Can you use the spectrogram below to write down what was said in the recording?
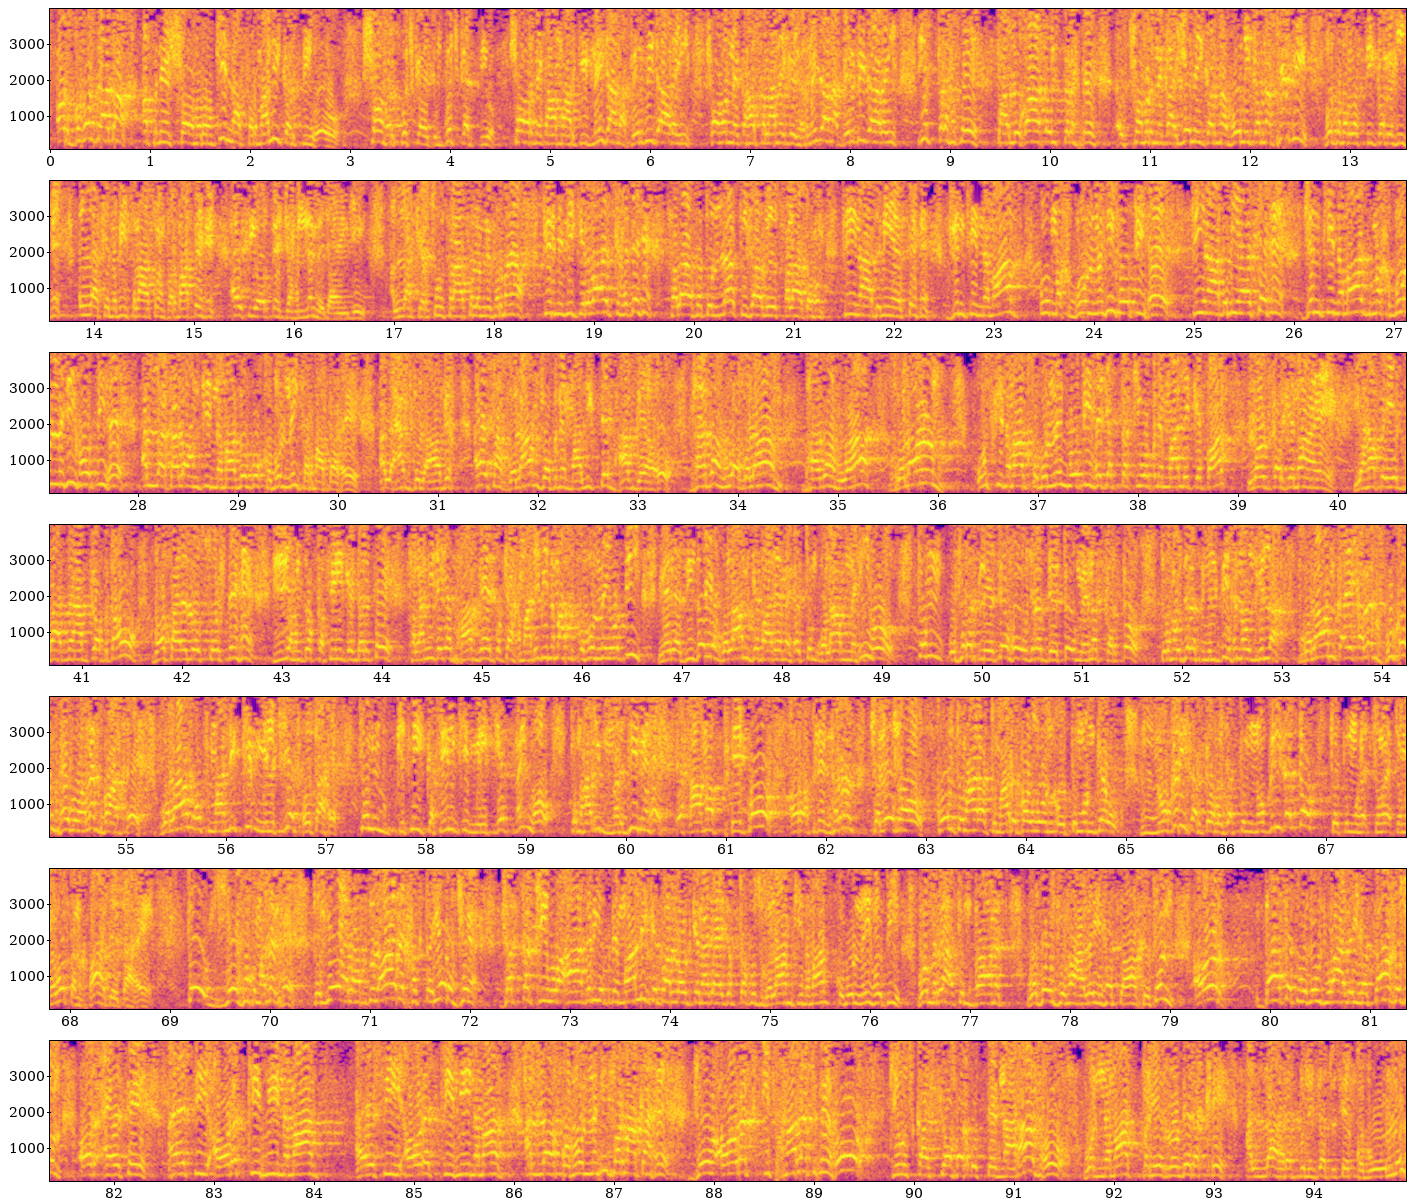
اور بہت زیادہ اپنے شوہروں کی نافرمانی کرتی ہو۔ شوہر کچھ کہے، تم کچھ کرتی ہو۔ شوہر نے کہا مارکیٹ نہیں جانا، پھر بھی جا رہی۔ شوہر نے کہا فلانے کے گھر نہیں جانا، پھر بھی جا رہی۔ اس طرح سے تعلقات اس طرح سے شوہر نے کہا یہ نہیں کرنا، وہ نہیں کرنا، پھر بھی وہ زبردستی کر رہی ہیں۔ اللہ کے نبی صلی اللہ علیہ وسلم فرماتے ہیں، ایسی عورتیں جہنم میں جائیں گی۔ اللہ کے رسول صلی اللہ علیہ وسلم نے فرمایا پھر نبی کی روایت کہتے ہیں فلاحت اللہ تجاوی فلاح تین آدمی ایسے ہیں جن کی نماز وہ مقبول نہیں ہوتی ہے۔ تین آدمی ایسے ہیں جن کی نماز مقبول نہیں ہوتی ہے۔ اللہ تعالیٰ ان کی نمازوں کو قبول نہیں فرماتا ہے۔ الحمد العابق ایسا غلام جو اپنے مالک سے بھاگ گیا ہو، بھاگا ہوا غلام، بھاگا ہوا غلام۔ اس کی نماز قبول نہیں ہوتی ہے جب تک کہ وہ اپنے مالک کے پاس لوٹ کر کے نہ آئے۔ یہاں پہ ایک بات میں آپ کو بتاؤں، بہت سارے لوگ سوچتے ہیں، یہ ہم تو کفیل کے ڈر سے فلانی جگہ بھاگ گئے تو کیا ہماری بھی نماز قبول نہیں ہوتی؟ میرے عزیزو یہ غلام کے بارے میں ہے، تم غلام نہیں ہو۔ تم اجرت لیتے ہو، اجرت دیتے ہو، محنت کرتے ہو، تمہیں اجرت ملتی ہے نوز بلّہ غلام کا ایک الگ حکم ہے، وہ الگ بات ہے۔ غلام اس مالک کی ملکیت ہوتا ہے۔ تم کسی کفیل کی ملکیت نہیں ہو، تمہاری مرضی میں ہے احکامہ پھینکو اور اپنے گھر چلے جاؤ۔ کوئی تمہارا تمہارے پاس تم ان کے نوکری کرتے ہو، جب تم نوکری کرتے ہو تو تمہیں تمہیں وہ تنخواہ دیتا ہے۔ تو یہ حکم الگ ہے۔ تو یہ الحمد اللہ خطہ یہ رکھے جب تک کہ وہ آدمی اپنے مالک کے پاس لوٹ کے نہ جائے، جب تک اس غلام کی نماز قبول نہیں ہوتی، وہ میرا تم دانت وزو جمع علیہ تاخن اور داطت وزو جمع علیہ تاخن اور ایسے ایسی عورت کی بھی نماز ایسی عورت کی بھی نماز اللہ قبول نہیں فرماتا ہے۔ جو عورت اس حالت میں ہو کہ اس کا شوہر اس سے ناراض ہو، وہ نماز پڑھے، روزے رکھے، اللہ رب العزت اسے قبول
